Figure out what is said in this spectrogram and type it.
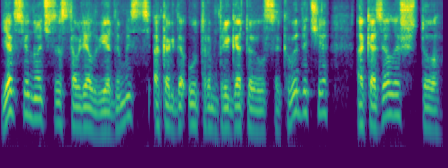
Я всю ночь составлял ведомость, а когда утром приготовился к выдаче, оказалось, что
